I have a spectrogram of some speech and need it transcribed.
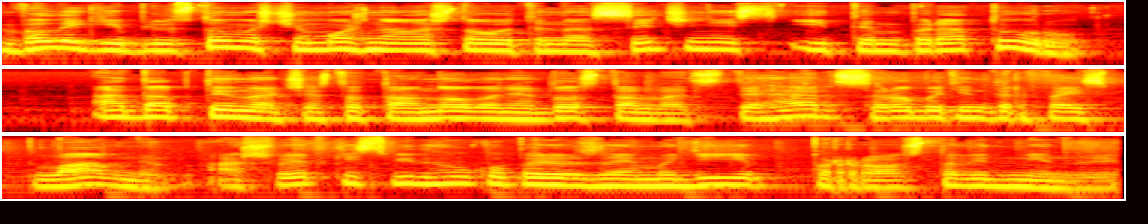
Великий плюс в тому, що можна налаштовувати насиченість і температуру. Адаптивна частота оновлення до 120 Гц робить інтерфейс плавним, а швидкість відгуку при взаємодії просто відмінною.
